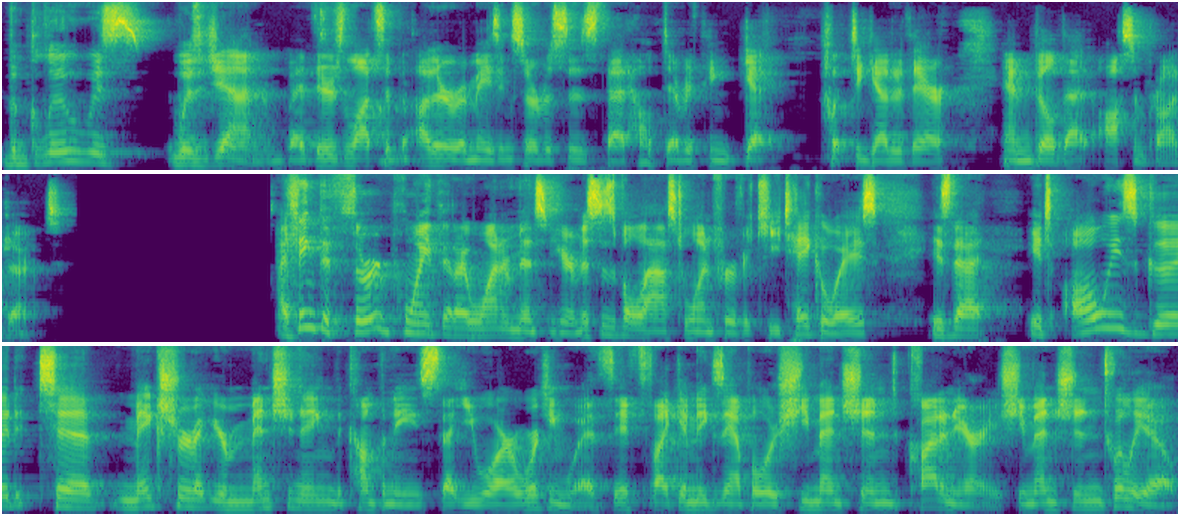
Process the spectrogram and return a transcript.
the glue was was Jen, but there's lots of other amazing services that helped everything get put together there and build that awesome project. I think the third point that I want to mention here, and this is the last one for the key takeaways, is that it's always good to make sure that you're mentioning the companies that you are working with. If, like in the example where she mentioned Cloudinary, she mentioned Twilio,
